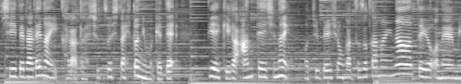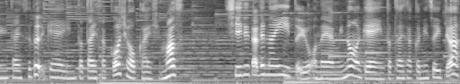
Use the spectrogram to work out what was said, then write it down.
仕入れられないから脱出した人に向けて利益が安定しないモチベーションが続かないなというお悩みに対する原因と対策を紹介します。仕入れられないというお悩みの原因と対策については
